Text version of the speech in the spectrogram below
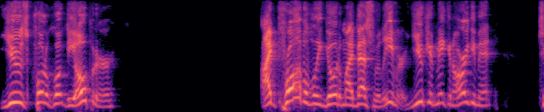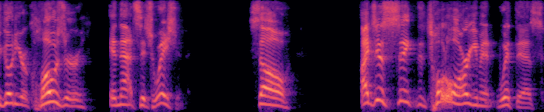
use quote unquote the opener, I'd probably go to my best reliever. You could make an argument to go to your closer in that situation. So I just think the total argument with this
